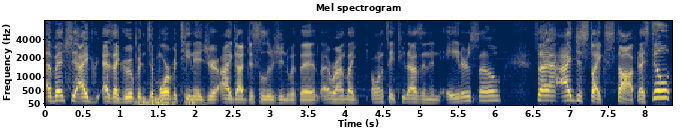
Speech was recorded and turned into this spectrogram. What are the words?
eventually, I as I grew up into more of a teenager, I got disillusioned with it around like I want to say 2008 or so. So I, just like stopped. I still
